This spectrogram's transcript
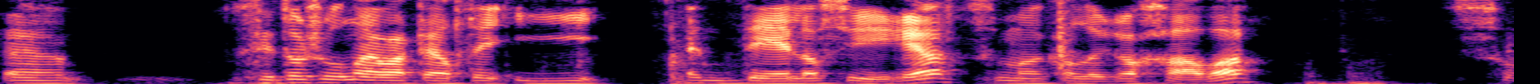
Eh, situasjonen har jo vært at det i en del av Syria, som man kaller Rojava så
